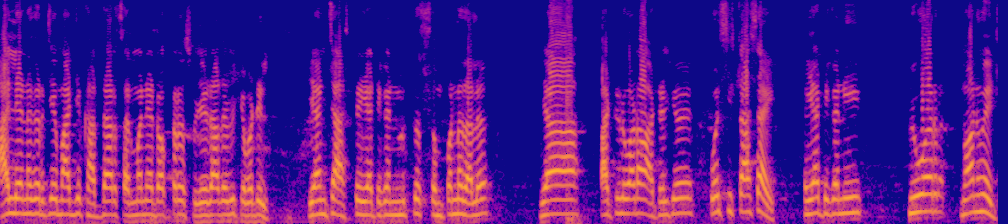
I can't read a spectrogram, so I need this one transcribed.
आल्यानगरचे माजी खासदार सन्मान्य डॉक्टर सुजयदादा विखे पाटील यांच्या हस्ते या ठिकाणी नुकतंच संपन्न झालं. या पाटीलवाडा हॉटेलचे वैशिष्ट्य असं आहे या ठिकाणी प्युअर नॉनव्हेज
